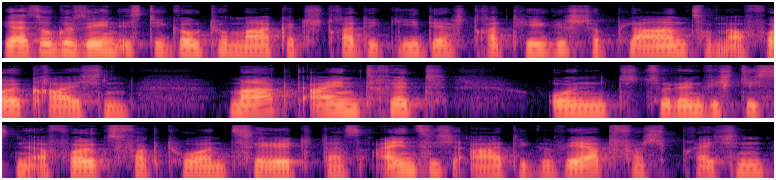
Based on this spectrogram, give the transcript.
Ja, so gesehen ist die Go-to-Market-Strategie der strategische Plan zum erfolgreichen Markteintritt und zu den wichtigsten Erfolgsfaktoren zählt das einzigartige Wertversprechen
